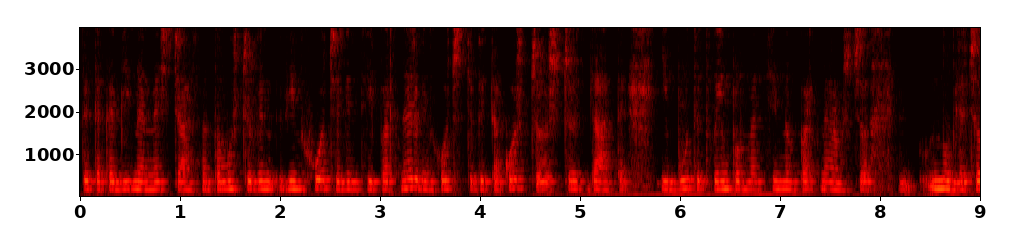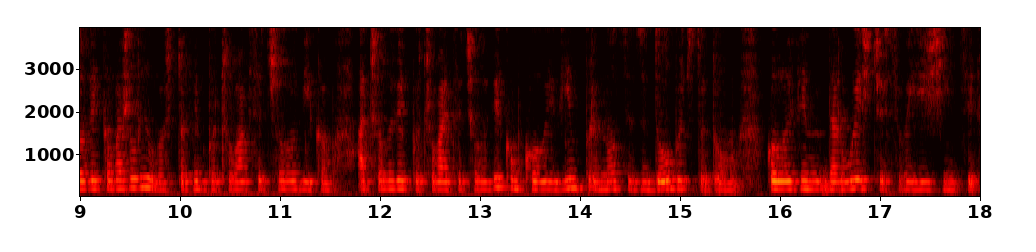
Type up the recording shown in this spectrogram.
ти така бідна нещасна, тому що він, він хоче, він твій партнер, він хоче тобі також що- щось дати і бути твоїм повноцінним партнером. Що ну, для чоловіка важливо, щоб він почувався чоловіком. А чоловік почувається чоловіком, коли він приносить здобич додому, коли він дарує щось своїй жінці.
